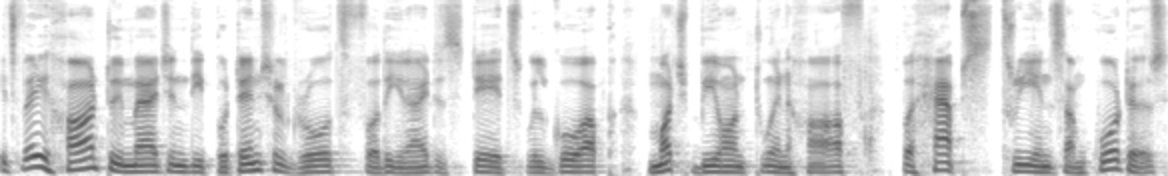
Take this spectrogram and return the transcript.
it's very hard to imagine the potential growth for the United States will go up much beyond two and a half, perhaps three in some quarters.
